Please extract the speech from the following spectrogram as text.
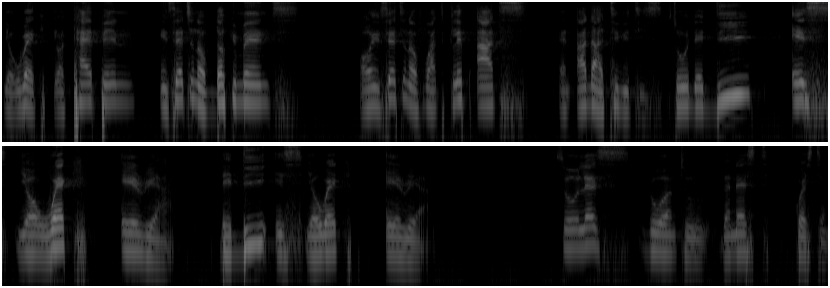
your work. You're typing, inserting of documents, or inserting of what? Clip arts and other activities. So the D is your work area. The D is your work area. So let's go on to the next question.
